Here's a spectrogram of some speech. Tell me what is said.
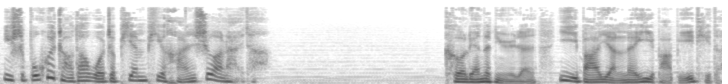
你是不会找到我这偏僻寒舍来的。”可怜的女人一把眼泪一把鼻涕的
